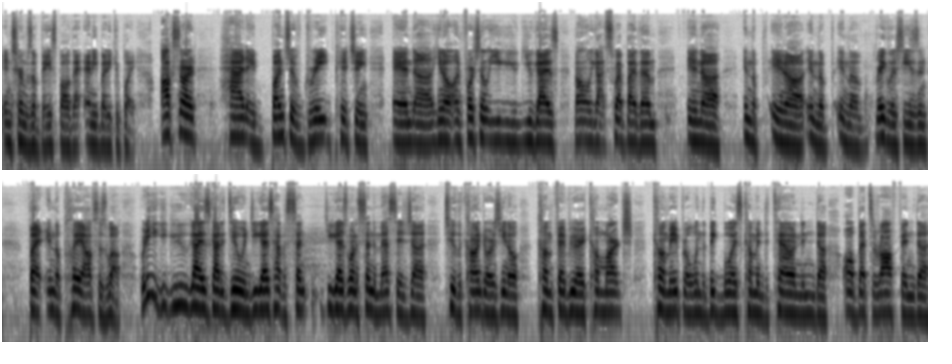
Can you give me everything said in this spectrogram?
in terms of baseball that anybody could play. Oxnard had a bunch of great pitching, and uh, you know, unfortunately, you, you you guys not only got swept by them in uh in the in uh in the in the regular season, but in the playoffs as well. What do you you guys got to do? And do you guys have a send? Do you guys want to send a message uh, to the Condors? You know, come February, come March, come April, when the big boys come into town and uh, all bets are off and uh,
